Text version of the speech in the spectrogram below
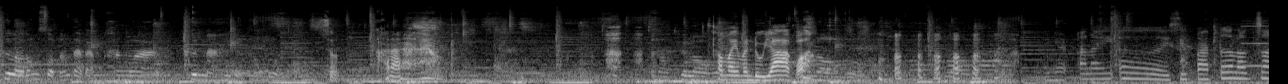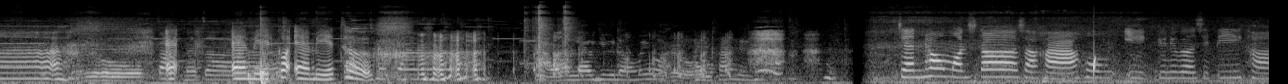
คือเราต้องสดตั้งแต่แบบข้างล่างขึ้นมาให้ถึงข้างบนสดขนาดนั้นเลยเหรอคือลองทำไมมันดูยากวะลองดู เอ่ยซิปาเตอร์แล้วจ้ากลับนะจ๊ะแอร์เมดก็แอร์เมดเถอะหลายวันแล้วยืนน้องไม่ไหวไปข้างหนึง Gentle Monster สาขาฮงอีก University ค่ะ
